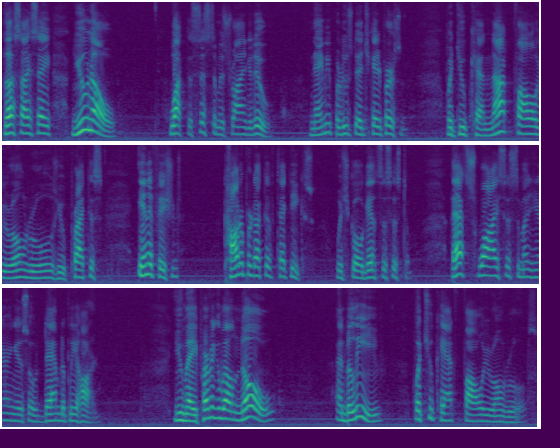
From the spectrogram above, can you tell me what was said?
Thus, I say, you know what the system is trying to do, namely produce an educated person. But you cannot follow your own rules. You practice inefficient, counterproductive techniques which go against the system. That's why system engineering is so damnably hard. You may perfectly well know and believe, but you can't follow your own rules.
